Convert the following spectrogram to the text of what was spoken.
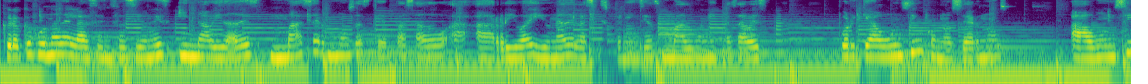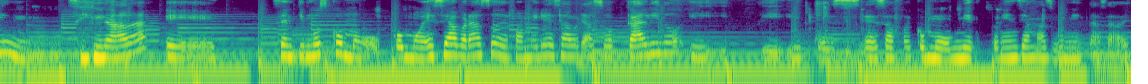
creo que fue una de las sensaciones y navidades más hermosas que he pasado arriba y una de las experiencias más bonitas, ¿sabes? Porque aún sin conocernos, aún sin, sin nada, eh, sentimos como, como ese abrazo de familia, ese abrazo cálido y, pues esa fue como mi experiencia más bonita, ¿sabes?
